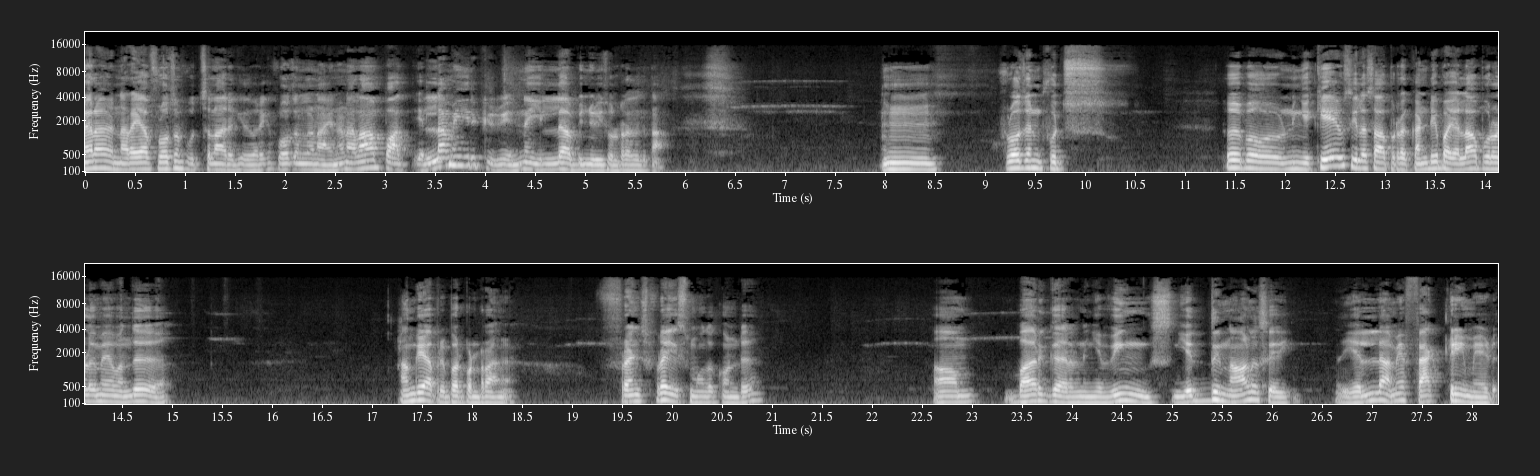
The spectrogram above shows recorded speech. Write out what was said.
மேலே நிறையா ஃப்ரோசன் ஃபுட்ஸ் எல்லாம் இருக்குது இது வரைக்கும் ஃப்ரோசனில் நான் என்னென்னலாம் பார்த்து எல்லாமே இருக்குது என்ன இல்லை அப்படின்னு சொல்லி சொல்கிறதுக்கு தான். ஃப்ரோசன் ஃபுட்ஸ் ஸோ இப்போ நீங்கள் கேஎஃப்சியில் சாப்பிட்ற கண்டிப்பாக எல்லா பொருளுமே வந்து அங்கேயா ப்ரிப்பேர் பண்ணுறாங்க ஃப்ரெஞ்ச் ஃப்ரைஸ் முதற்கொண்டு. பர்கர் நீங்கள் விங்ஸ் எதுனாலும் சரி. அது எல்லாமே ஃபேக்ட்ரி மேடு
